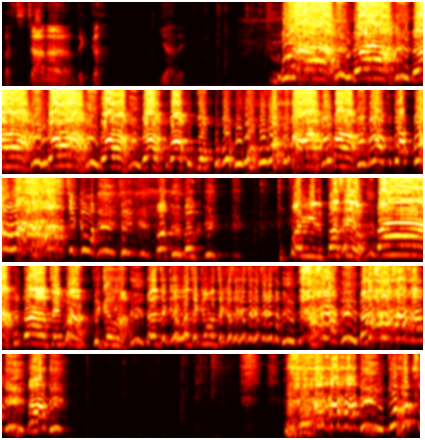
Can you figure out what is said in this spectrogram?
나 진짜 안 하면 안 될까? 미안해. 잠깐만, 어, 도파민을 빠세요. 아, 아, 잠깐만, 잠깐만, 아, 잠깐만, 잠깐만, 잠깐만, 잠깐만, 잠깐만. 아, 도망쳐.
